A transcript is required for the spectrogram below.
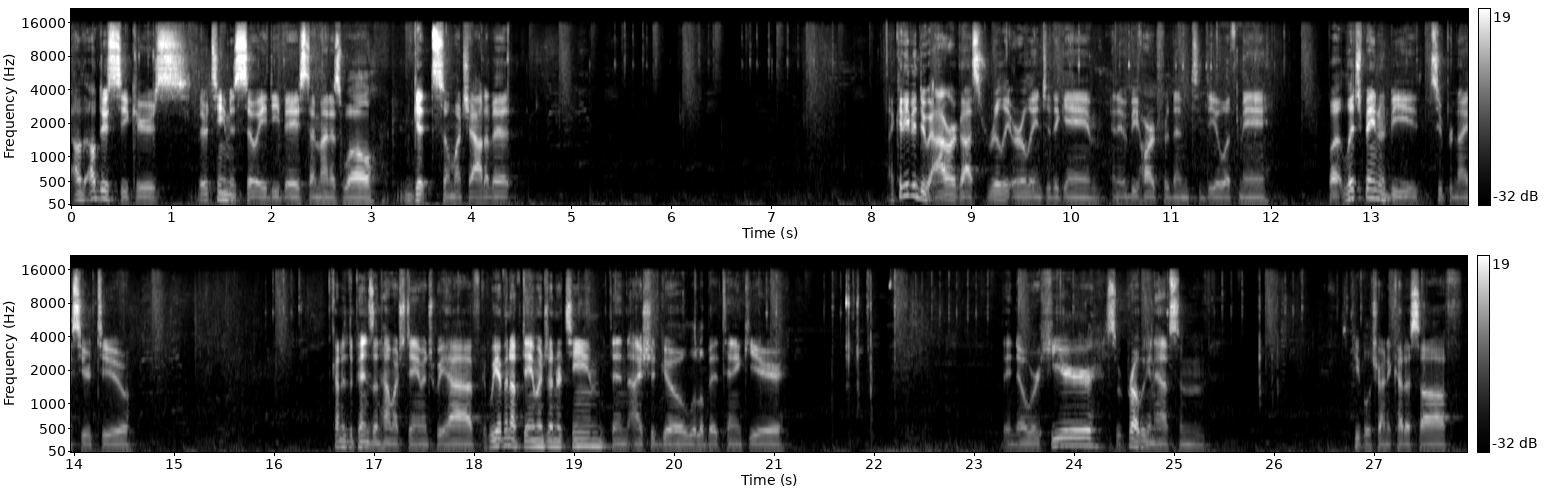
I'll, I'll do Seekers. Their team is so AD based, I might as well get so much out of it. I could even do Hourglass really early into the game, and it would be hard for them to deal with me. But Lichbane would be super nice here too. Kind of depends on how much damage we have. If we have enough damage on our team, then I should go a little bit tankier. They know we're here, so we're probably going to have some people trying to cut us off.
